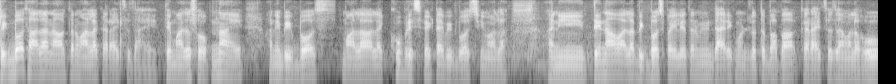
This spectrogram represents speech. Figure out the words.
बिग बॉस आला नाव तर मला करायचंच आहे. ते माझं स्वप्न आहे आणि बिग बॉस मला लाईक खूप रिस्पेक्ट आहे बिग बॉसची मला. आणि ते नाव आलं बिग बॉस पहिले तर मी डायरेक्ट म्हटलं होतं बाबा करायचंच आहे. मला हो.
